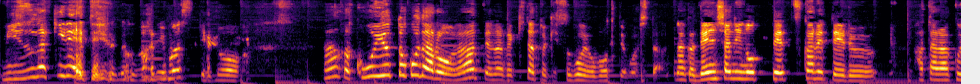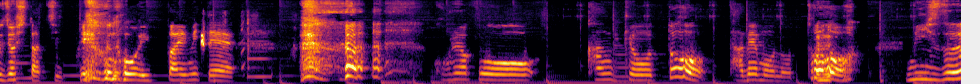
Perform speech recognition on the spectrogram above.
水が綺麗っていうのもありますけどなんかこういうとこだろうなってなんか来た時すごい思ってました。なんか電車に乗って疲れてる働く女子たちっていうのをいっぱい見て これはこう環境と食べ物と水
